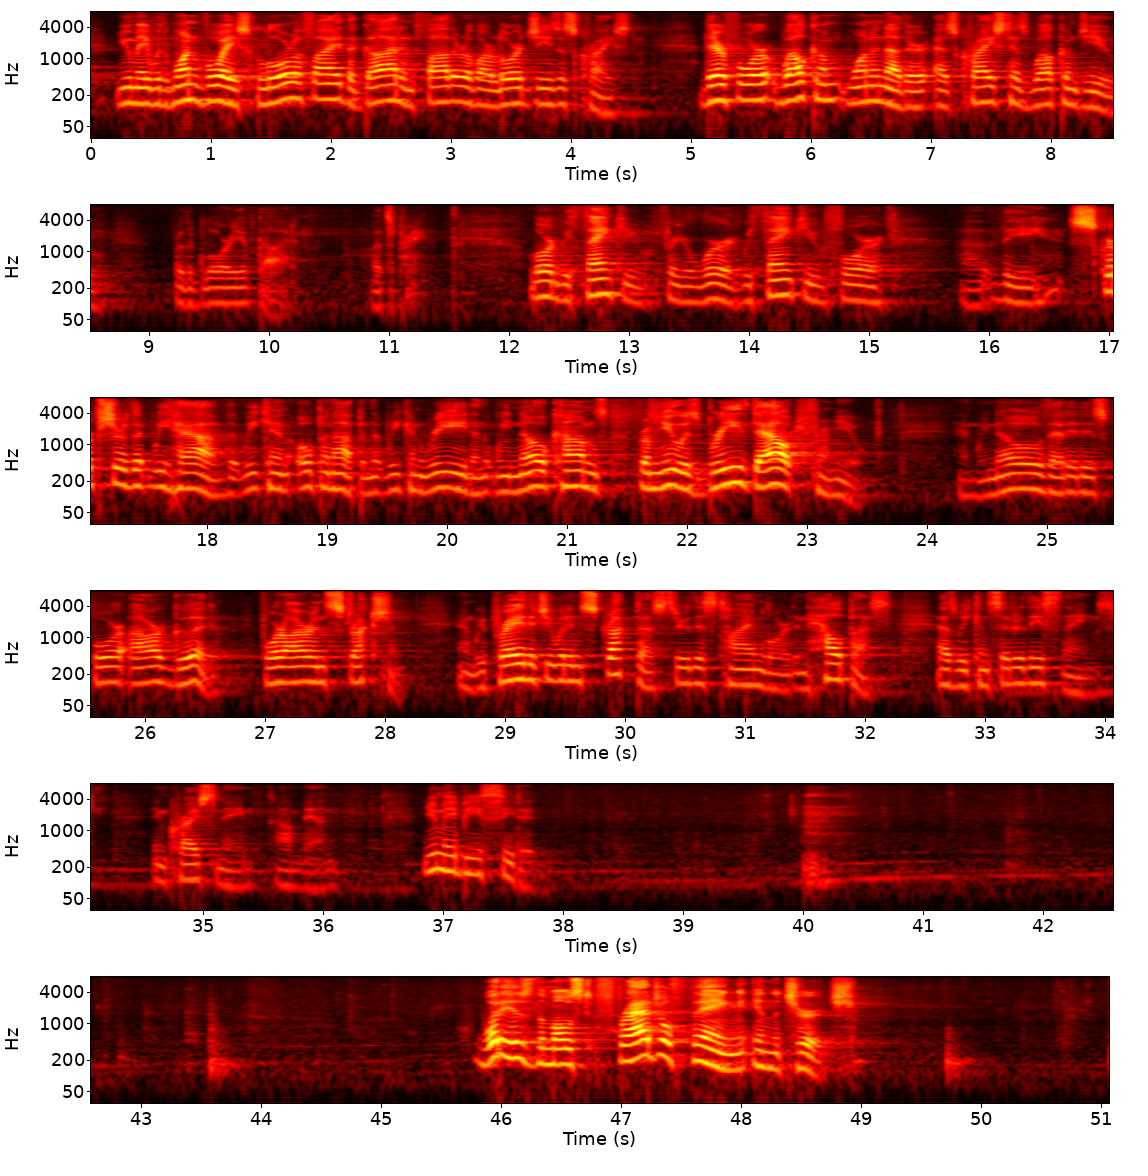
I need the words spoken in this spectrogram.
you may with one voice glorify the God and Father of our Lord Jesus Christ. Therefore, welcome one another as Christ has welcomed you for the glory of God. Let's pray. Lord, we thank you for your word. We thank you for uh, the scripture that we have, that we can open up and that we can read and that we know comes from you, is breathed out from you. And we know that it is for our good, for our instruction. And we pray that you would instruct us through this time, Lord, and help us as we consider these things. In Christ's name, amen. You may be seated. What is the most fragile thing in the church?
